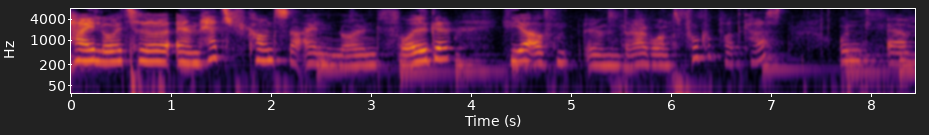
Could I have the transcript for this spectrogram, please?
Hi Leute, ähm, herzlich willkommen zu einer neuen Folge hier auf ähm, Dragons Poke Podcast. Und ähm,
